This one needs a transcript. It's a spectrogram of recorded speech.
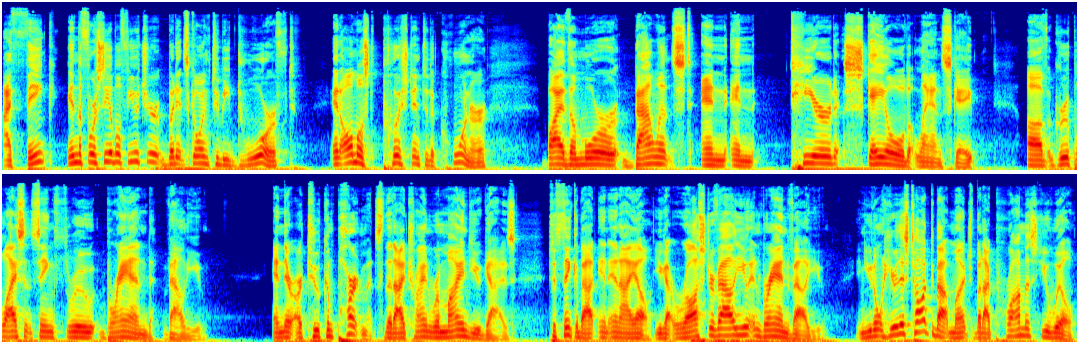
I think, in the foreseeable future, but it's going to be dwarfed and almost pushed into the corner by the more balanced and, and tiered, scaled landscape of group licensing through brand value. And there are two compartments that I try and remind you guys to think about in NIL. You got roster value and brand value. And you don't hear this talked about much, but I promise you will.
